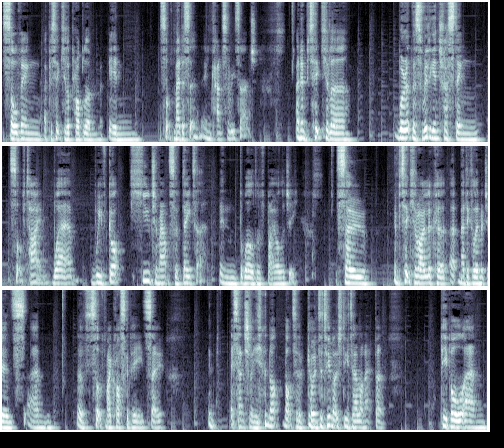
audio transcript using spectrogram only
solving a particular problem in sort of medicine, in cancer research. And in particular, we're at this really interesting sort of time where we've got huge amounts of data in the world of biology. So, in particular, I look at, at medical images um, of sort of microscopy. So, essentially, not not to go into too much detail on it, but people, um,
